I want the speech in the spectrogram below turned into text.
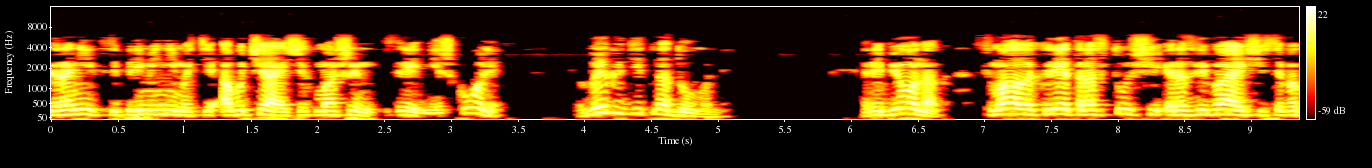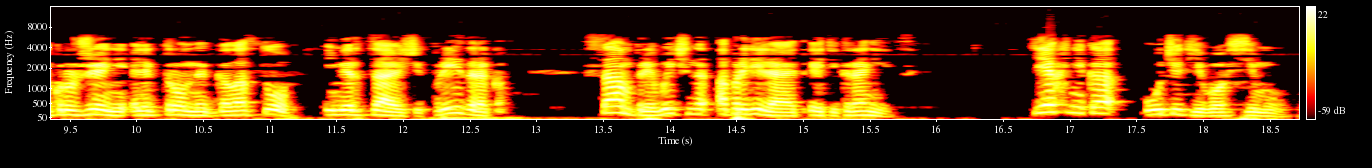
границы применимости обучающих машин в средней школе выглядит надуманной. Ребенок, с малых лет растущий и развивающийся в окружении электронных голосов и мерцающих призраков, сам привычно определяет эти границы. Техника учит его всему.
